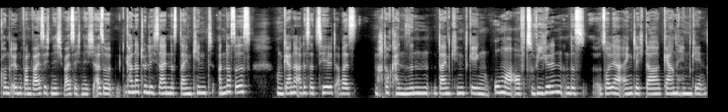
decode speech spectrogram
kommt irgendwann, weiß ich nicht, weiß ich nicht. Also kann natürlich sein, dass dein Kind anders ist und gerne alles erzählt, aber es macht auch keinen Sinn, dein Kind gegen Oma aufzuwiegeln. Das soll ja eigentlich da gerne hingehen.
